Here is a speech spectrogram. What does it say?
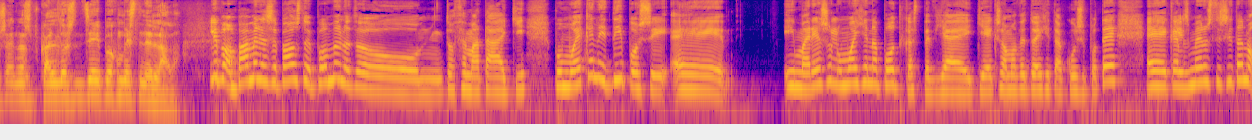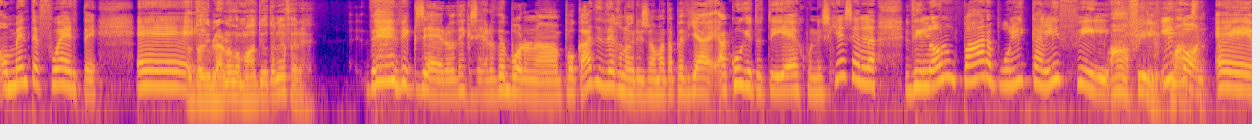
Σω ένας από του καλύτερου DJ που έχουμε στην Ελλάδα. Λοιπόν, πάμε να σε πάω στο επόμενο το, το θεματάκι που μου έκανε εντύπωση. Ε, η Μαρία Σολομού έχει ένα podcast, παιδιά, εκεί έξω. Άμα δεν το έχετε ακούσει ποτέ, ε, καλεσμένος της ήταν ο Μέντε Φουέρτε. Ε, Το, το διπλανό δωμάτιο τον έφερε. Δεν, δεν ξέρω, δεν ξέρω, δεν μπορώ να πω κάτι, δεν γνωρίζω άμα τα παιδιά ακούγεται ότι έχουν σχέση, αλλά δηλώνουν πάρα πολύ καλοί φίλοι. Α, φίλοι, Λοιπόν, μάλιστα. ε,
